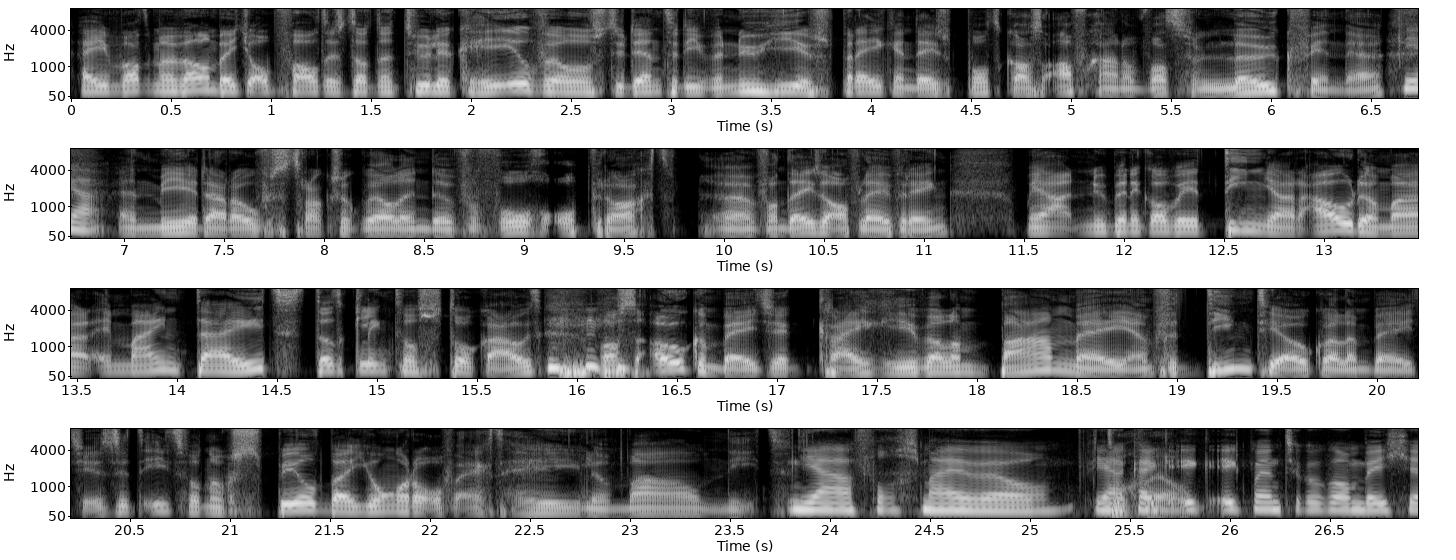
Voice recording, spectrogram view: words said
Hey, wat me wel een beetje opvalt is dat natuurlijk heel veel studenten die we nu hier spreken in deze podcast afgaan op wat ze leuk vinden. Ja. En meer daarover straks ook wel in de vervolgopdracht eh, van deze aflevering. Maar ja, nu ben ik alweer tien jaar ouder. Maar in mijn tijd, dat klinkt wel stokoud, was ook een beetje, krijg je hier wel een baan mee? En verdient hij ook wel een beetje? Is dit iets wat nog speelt bij jongeren of echt helemaal niet? Ja, volgens mij wel. Ja, Toch kijk, wel. Ik, ik ben natuurlijk ook wel een beetje.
